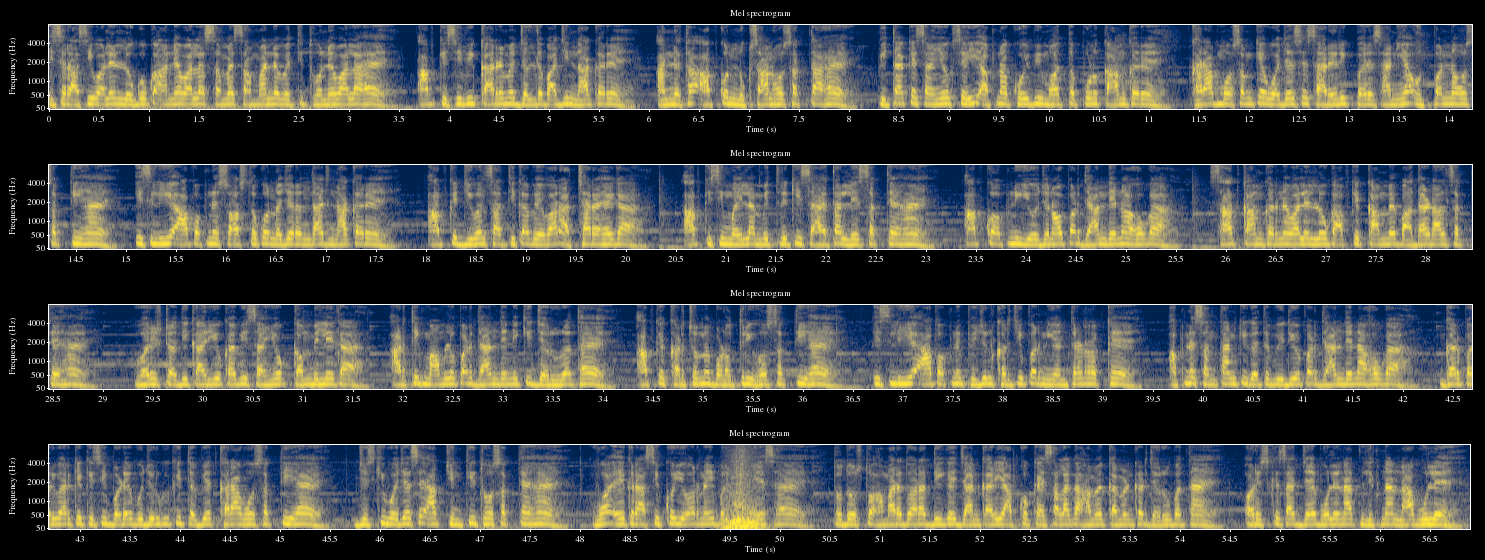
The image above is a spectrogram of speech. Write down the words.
इस राशि वाले लोगों का आने वाला समय सामान्य व्यतीत होने वाला है। आप किसी भी कार्य में जल्दबाजी ना करें, अन्यथा आपको नुकसान हो सकता है। पिता के सहयोग से ही अपना कोई भी महत्वपूर्ण काम करें। खराब मौसम के वजह से शारीरिक परेशानियाँ उत्पन्न हो सकती हैं, इसलिए आप अपने स्वास्थ्य को नज़रअंदाज ना करें। आपके जीवन साथी का व्यवहार अच्छा रहेगा। आप किसी महिला मित्र की सहायता ले सकते हैं। आपको अपनी योजनाओं पर ध्यान देना होगा। साथ काम करने वाले लोग आपके काम में बाधा डाल सकते हैं। वरिष्ठ अधिकारियों का भी सहयोग कम मिलेगा। आर्थिक मामलों पर ध्यान देने की ज़रूरत है। आपके खर्चों में बढ़ोतरी हो सकती है। इसलिए आप अपने फिजूल खर्ची पर नियंत्रण रखें। अपने संतान की गतिविधियों पर ध्यान देना होगा। घर परिवार के किसी बड़े बुज़ुर्ग की तबीयत खराब हो सकती है, जिसकी वजह से आप चिंतित हो सकते हैं। वह एक राशि कोई और नहीं बल्कि मेष है। तो दोस्तों, हमारे द्वारा दी गई जानकारी आपको कैसा लगा, हमें कमेंट कर ज़रूर बताएँ। और इसके साथ जय भोलेनाथ लिखना ना भूलें।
